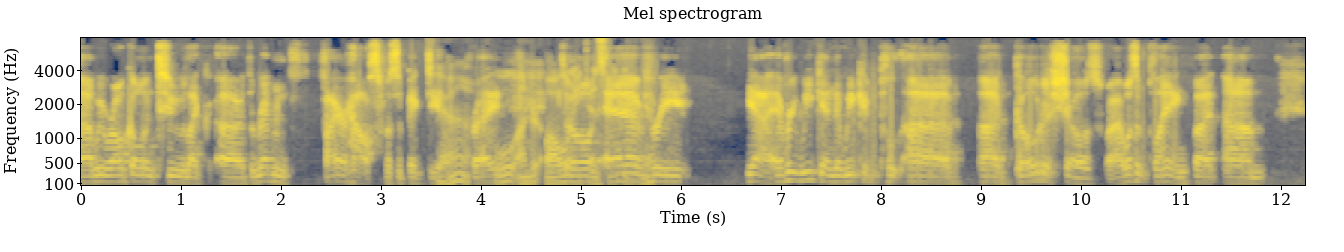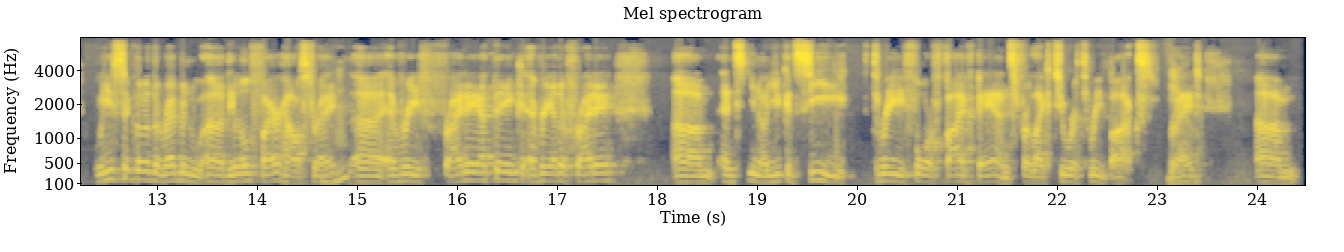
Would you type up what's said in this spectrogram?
uh, we were all going to like uh, the Redmond Firehouse was a big deal, Yeah, right? cool. Under all so ages venue, yeah. every yeah. every weekend that we could uh, uh, go to shows. I wasn't playing, but um, we used to go to the Redmond, uh, the old firehouse, right? Mm-hmm. Uh, every Friday, I think, every other Friday. Um, and you know, you could see three, four, five bands for like two or three bucks, Yeah. right? Um,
